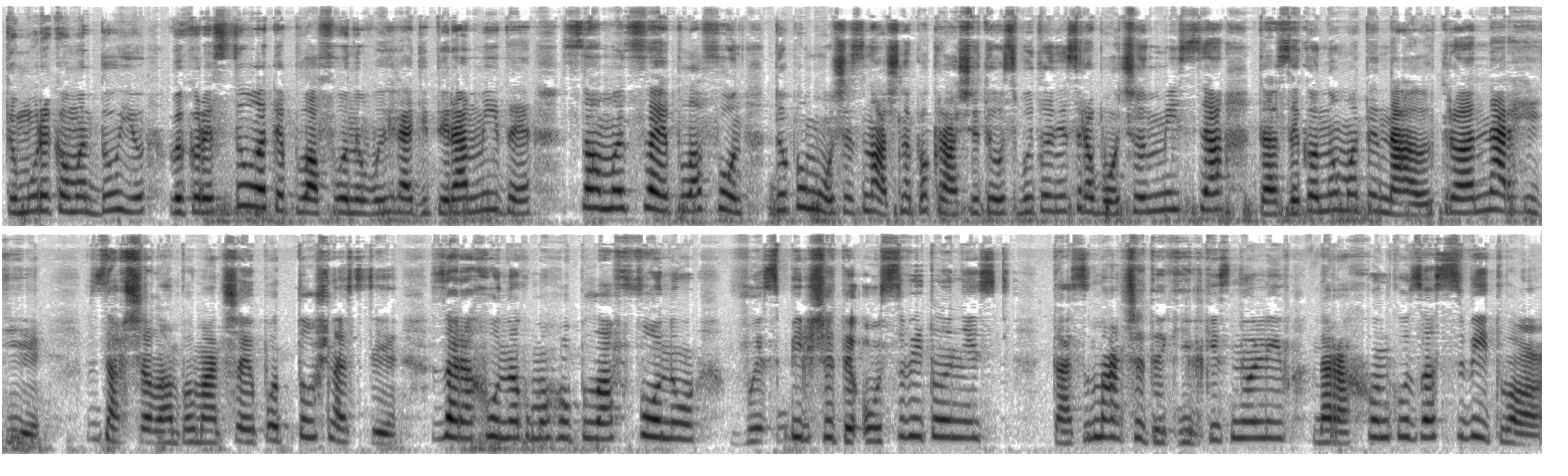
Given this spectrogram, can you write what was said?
Тому рекомендую використовувати плафон у вигляді піраміди. Саме цей плафон допоможе значно покращити освітленість робочого місця та зекономити на електроенергії. Взявши лампу меншої потужності, за рахунок мого плафону ви збільшите освітленість та зменшити кількість нулів на рахунку за світло.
